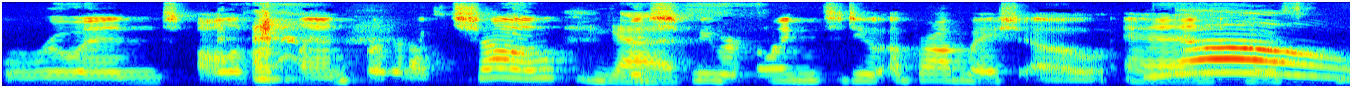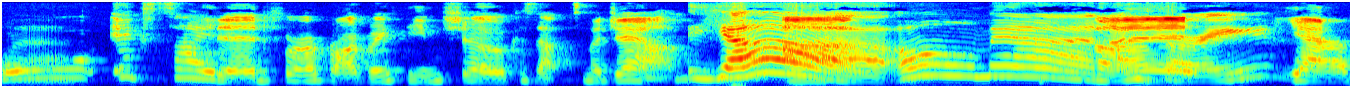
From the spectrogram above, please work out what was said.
ruined all of our plans for the next show, yes. which we were going to do a Broadway show. And no. I was so excited for a Broadway themed show because that's my jam. Yeah. Uh, oh, man. I'm sorry. Yeah.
